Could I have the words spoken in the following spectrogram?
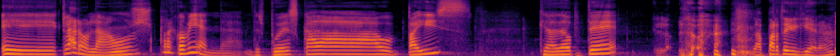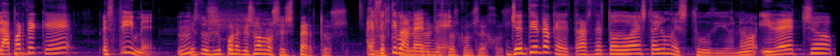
eh, claro, la OMS recomienda. Después cada país que adopte lo- la parte que quiera, ¿no? la parte que estime. Esto se supone que son los expertos. los que dan Efectivamente. estos consejos. Yo entiendo que detrás de todo esto hay un estudio, ¿no? Y de hecho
